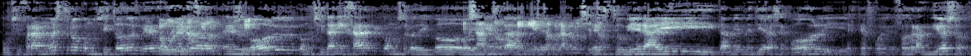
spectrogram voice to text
como si fuera nuestro, como si todos hubiéramos nación, el sí. gol, como si Dani Hart, como se lo dedicó Iniesta, Iniesta que con la camiseta. estuviera ahí y también metiera ese gol y es que fue, fue grandioso.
